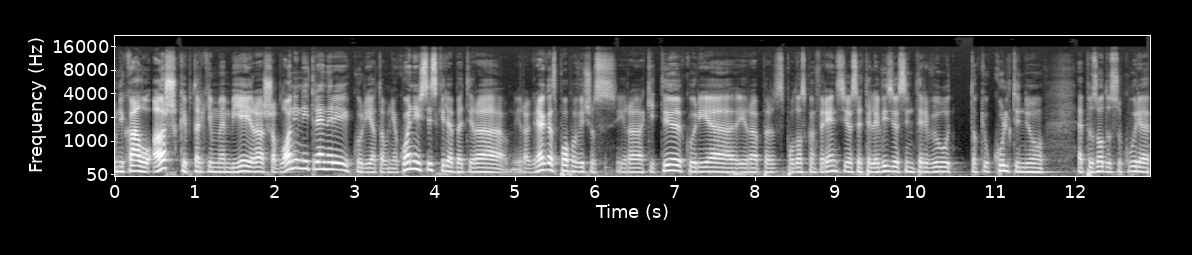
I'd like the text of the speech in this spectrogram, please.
unikalų aš, kaip tarkim NBA yra šabloniniai treneriai, kurie tau nieko neišsiskiria, bet yra, yra Gregas Popovičius, yra kiti, kurie yra per spaudos konferencijose, televizijos interviu, tokių kultinių epizodų sukūrė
